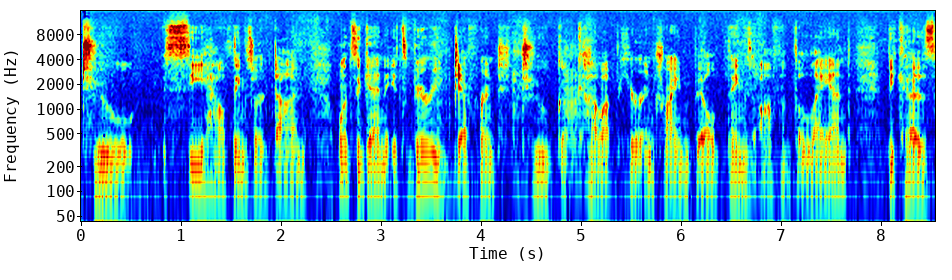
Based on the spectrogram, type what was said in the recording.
to see how things are done. Once again, it's very different to come up here and try and build things off of the land because,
